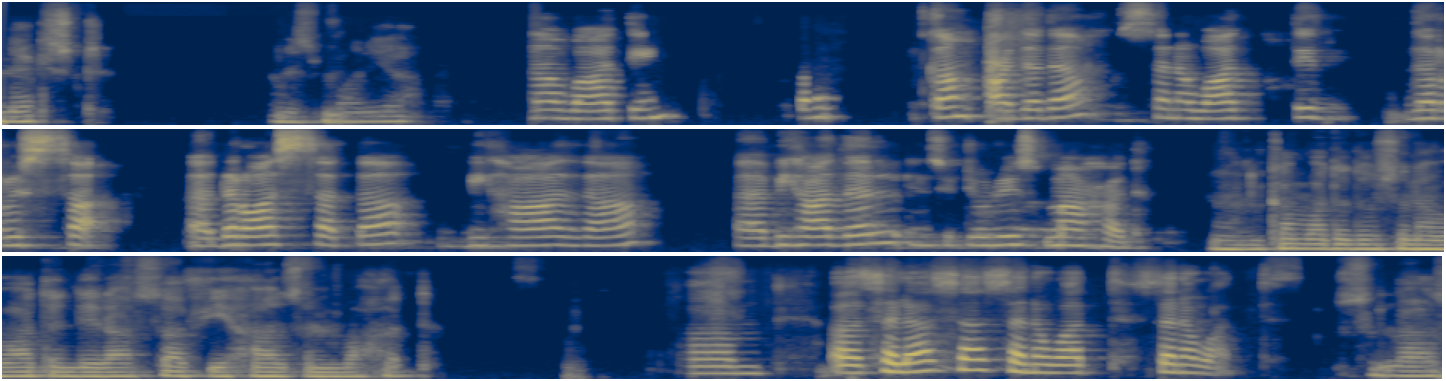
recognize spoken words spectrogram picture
Next. Miss Maria. سنوات كم عدد سنوات درس دراسة بهذا بهذا الانستيتوت معهد مم، كم عدد سنوات الدراسة في هذا المعهد؟ Um, uh, ثلاثة سنوات سنوات ثلاث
